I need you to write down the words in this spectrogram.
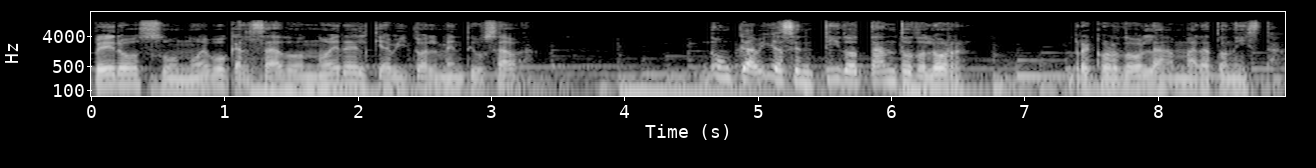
Pero su nuevo calzado no era el que habitualmente usaba. Nunca había sentido tanto dolor, recordó la maratonista.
